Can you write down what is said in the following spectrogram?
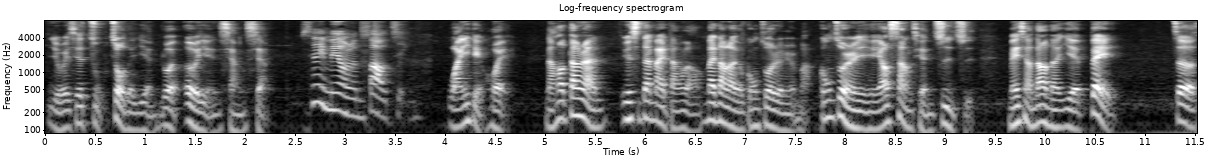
有一些诅咒的言论，恶言相向。所以没有人报警。晚一点会。然后当然，因为是在麦当劳，麦当劳有工作人员嘛，工作人员也要上前制止。没想到呢，也被这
